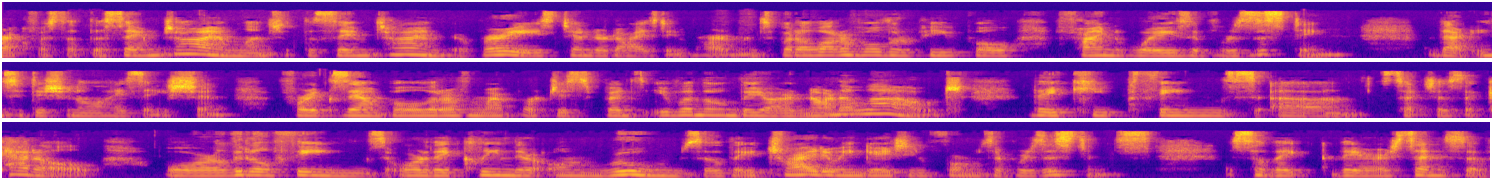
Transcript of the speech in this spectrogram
breakfast at the same time, lunch at the same time. They're very standardized environments. But a lot of older people find ways of resisting that institutionalization. For example, a lot of my participants, even though they are not allowed, they keep things um, such as a kettle or little things, or they clean their own rooms. So they try to engage in forms of resistance. So they, their sense of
